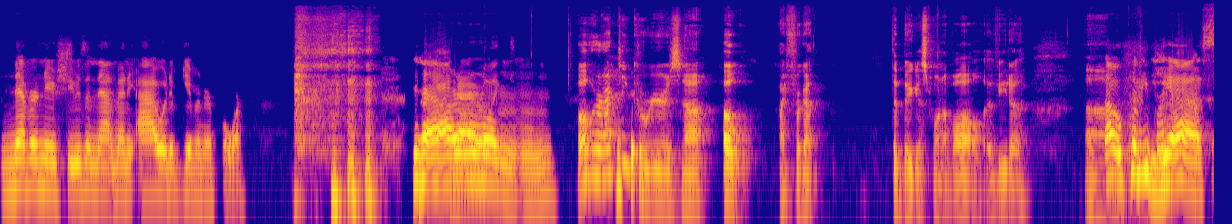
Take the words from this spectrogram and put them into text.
Never knew she was in that many. I would have given her four. yeah, I remember like. Mm-mm. Oh, her acting career is not. Oh, I forgot the biggest one of all, Evita. Um, oh, yes.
